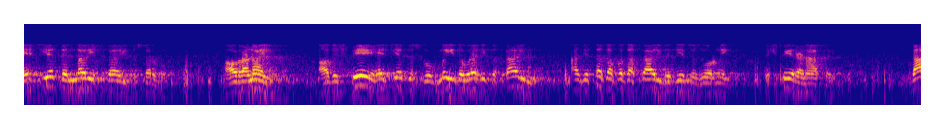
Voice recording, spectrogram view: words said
حیثیت د لمر ښکاري په سترګو او رڼای او د شپې حیثیت د سپوږمۍ د ورځې په ښکاري از تاسو په ښکاري د دې څه زور نه د شپې رڼا کوي دا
